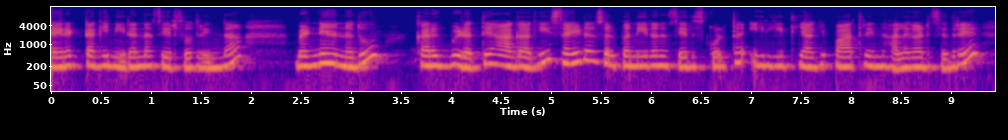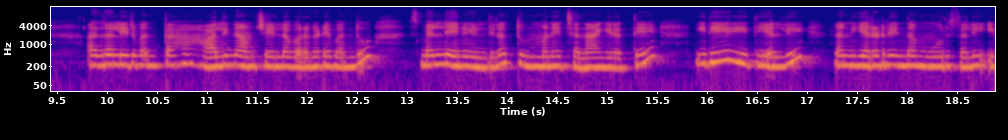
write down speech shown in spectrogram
ಡೈರೆಕ್ಟಾಗಿ ನೀರನ್ನು ಸೇರಿಸೋದ್ರಿಂದ ಬೆಣ್ಣೆ ಅನ್ನೋದು ಕರಗಿಬಿಡುತ್ತೆ. ಹಾಗಾಗಿ ಸೈಡಲ್ಲಿ ಸ್ವಲ್ಪ ನೀರನ್ನು ಸೇರಿಸ್ಕೊಳ್ತಾ ಈ ರೀತಿಯಾಗಿ ಪಾತ್ರೆಯನ್ನು ಅಲಗಾಡಿಸಿದ್ರೆ ಅದರಲ್ಲಿರುವಂತಹ ಹಾಲಿನ ಅಂಶ ಎಲ್ಲ ಹೊರಗಡೆ ಬಂದು ಸ್ಮೆಲ್ ಏನೂ ಇಲ್ದಿರೋ ತುಂಬಾ ಚೆನ್ನಾಗಿರುತ್ತೆ. ಇದೇ ರೀತಿಯಲ್ಲಿ ನಾನು ಎರಡರಿಂದ ಮೂರು ಸಲ ಈ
